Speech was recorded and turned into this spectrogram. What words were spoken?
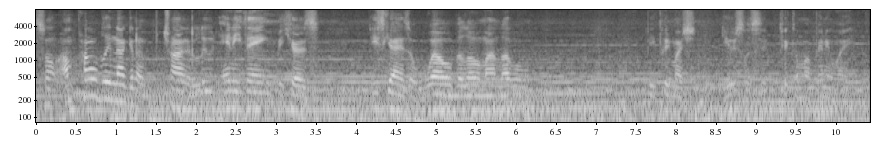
So I'm probably not going to try to loot anything because these guys are well below my level. Be pretty much useless to pick them up anyway.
